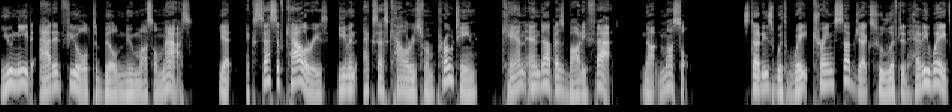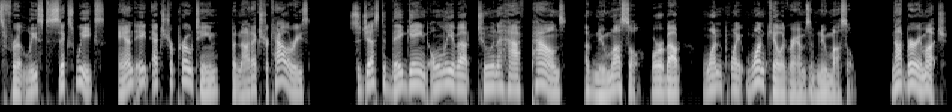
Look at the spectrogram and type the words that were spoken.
You need added fuel to build new muscle mass. Yet, excessive calories, even excess calories from protein, can end up as body fat, not muscle. Studies with weight trained subjects who lifted heavy weights for at least six weeks and ate extra protein, but not extra calories, suggested they gained only about two and a half pounds of new muscle, or about 1.1 kilograms of new muscle. Not very much.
